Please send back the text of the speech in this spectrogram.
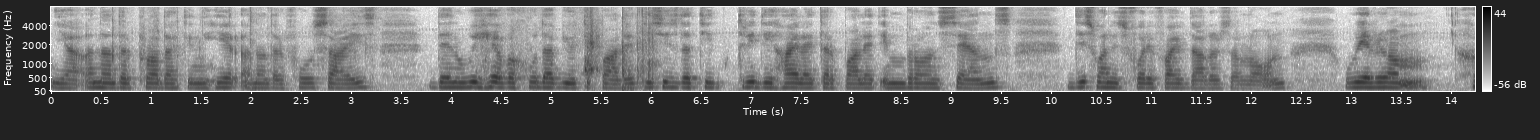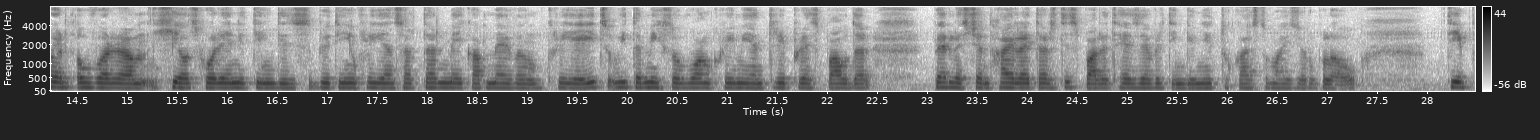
yeah, another product in here, another full size. then we have a Huda Beauty palette this is the 3D highlighter palette in bronze sands this one is $45 alone we're um, heard over um, heels for anything this beauty influencer turn makeup maven creates. With a mix of one creamy and three pressed powder pearlescent highlighters this palette has everything you need to customize your glow. Tip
